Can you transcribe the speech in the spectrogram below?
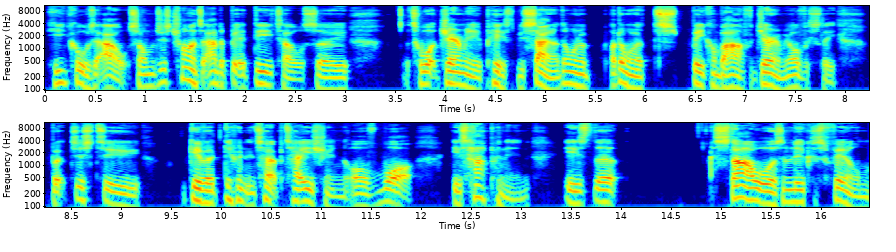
He calls it out. So I'm just trying to add a bit of detail so to what Jeremy appears to be saying. I don't want to I don't want to speak on behalf of Jeremy, obviously, but just to give a different interpretation of what is happening is that Star Wars and Lucasfilm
